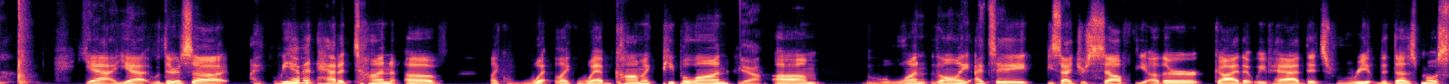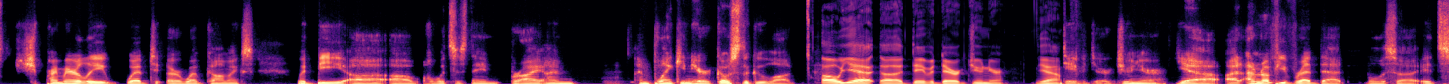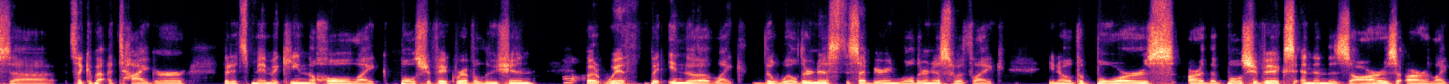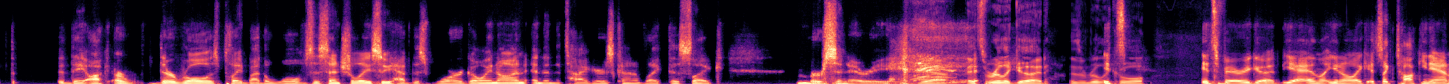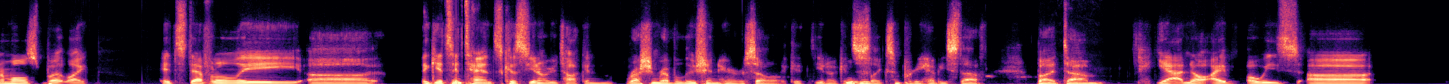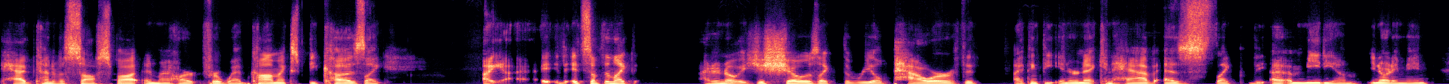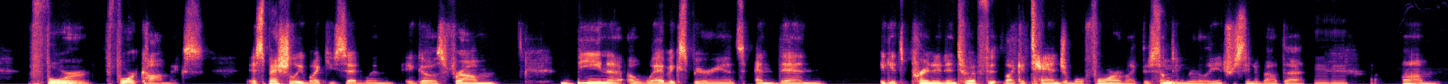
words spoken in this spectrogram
Yeah, yeah. There's uh I, we haven't had a ton of like what like web comic people on. Yeah. Um one the only I'd say besides yourself, the other guy that we've had that's real that does most primarily web t- or web comics would be uh uh oh, what's his name? Bry. I'm I'm blanking here. Ghost of the Gulag. Oh yeah, uh, David Derrick Jr. Yeah. David Derrick Jr. Yeah, I, I don't know if you've read that, Melissa. It's uh, it's like about a tiger, but it's mimicking the whole like Bolshevik revolution, Oh. but with but in the like the wilderness, the Siberian wilderness, with like you know the Boers are the Bolsheviks, and then the Czars are like the, they are their role is played by the wolves essentially. So you have this war going on, and then the tiger is kind of like this like mercenary. Yeah. It's really good. It's really It's- cool. it's very good. Yeah, and like you know, like it's like talking animals, but like it's definitely uh it gets intense because you know you're talking Russian Revolution here, so like it you know it gets Mhm. like some pretty heavy stuff. But um yeah, no, I've always uh had kind of a soft spot in my heart for web comics because like I, I it, it's something like I don't know, it just shows like the real power that I think the internet can have as like the a a medium, you know what I mean, for for comics, especially like you said when it goes from being a, a web experience and then it gets printed into a like a tangible form. Like there's something really interesting about that. Mhm. Um,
